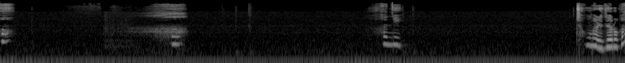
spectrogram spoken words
어? 어? 아니 정말 이대로 가?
